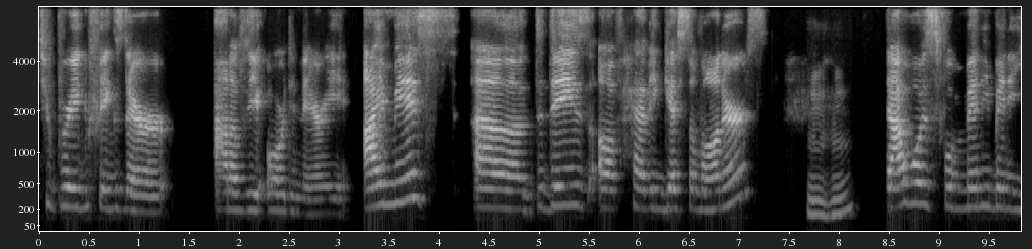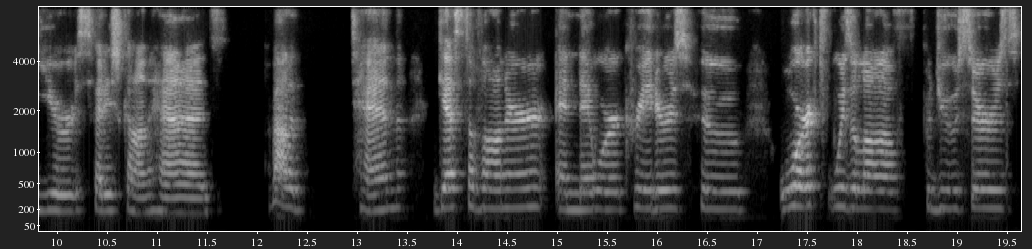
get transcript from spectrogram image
to bring things that are out of the ordinary. I miss uh, the days of having guests of honors. Mm-hmm. That was for many many years. FetishCon had about a 10 guests of honor, and they were creators who worked with a lot of producers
